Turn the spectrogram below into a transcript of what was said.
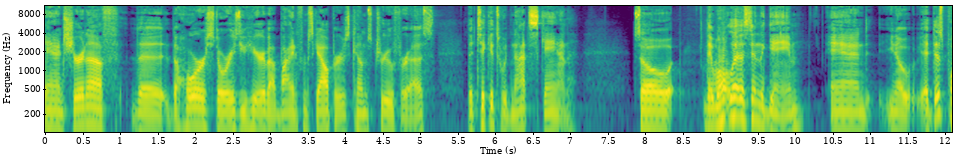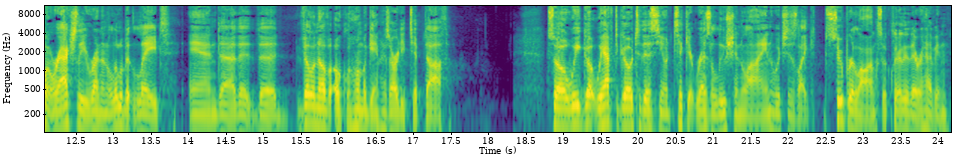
And sure enough, the the horror stories you hear about buying from scalpers comes true for us. The tickets would not scan, so they won't let us in the game. And you know, at this point, we're actually running a little bit late, and uh, the the Villanova Oklahoma game has already tipped off. So we go, we have to go to this, you know, ticket resolution line, which is like super long. So clearly they were having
